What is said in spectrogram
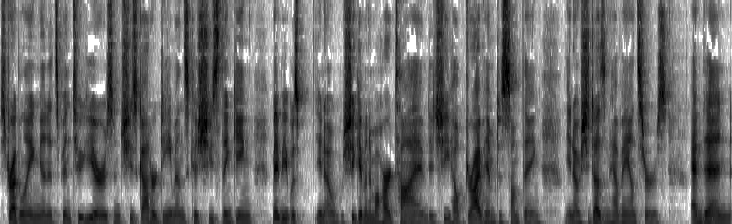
struggling and it's been two years and she's got her demons because she's thinking maybe it was, you know, was she giving him a hard time? Did she help drive him to something? You know, she doesn't have answers. And then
